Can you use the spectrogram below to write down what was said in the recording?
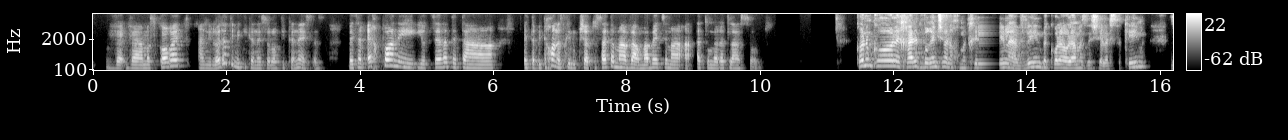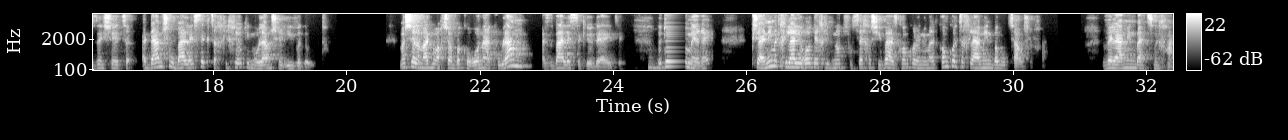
והמשכורת, אני לא יודעת אם היא תיכנס או לא תיכנס, אז בעצם איך פה אני יוצרת את, ה, את הביטחון, אז כאילו כשאת עושה את המעבר, מה בעצם את אומרת לעשות? קודם כל, אחד הדברים שאנחנו מתחילים להבין בכל העולם הזה של עסקים, זה שאדם שהוא בעל עסק צריך לחיות עם עולם של אי ודאות. מה שלמדנו עכשיו בקורונה כולם, אז בעל עסק יודע את זה. Mm-hmm. זאת אומרת, כשאני מתחילה לראות איך לבנות דפוסי חשיבה, אז קודם כל אני אומרת, קודם כל צריך להאמין במוצר שלך, ולהאמין בעצמך,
